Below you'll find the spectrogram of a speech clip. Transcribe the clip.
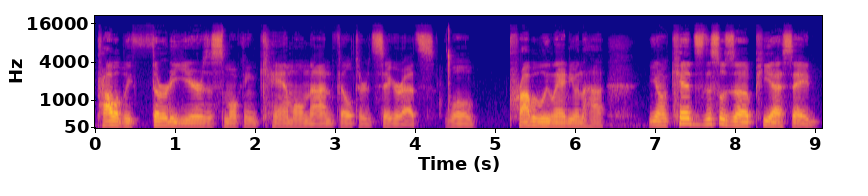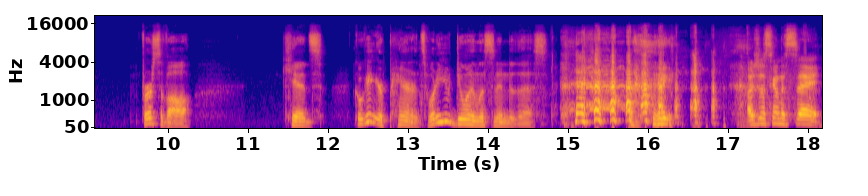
probably thirty years of smoking Camel non-filtered cigarettes will probably land you in the hot. You know, kids, this was a PSA. First of all, kids, go get your parents. What are you doing listening to this? I was just gonna say,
